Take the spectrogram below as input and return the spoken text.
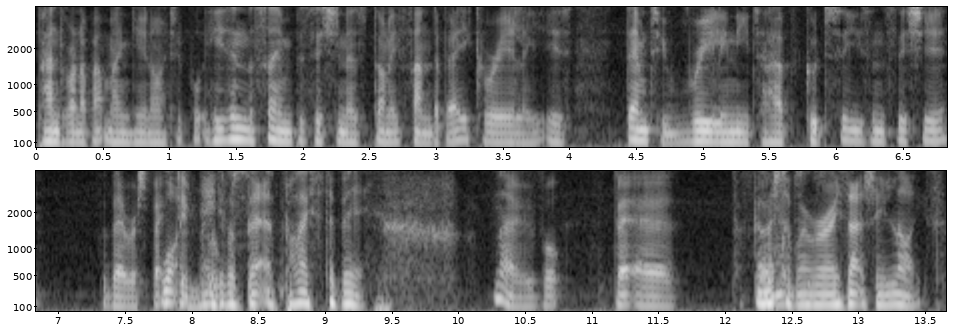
pander on about Man United, but he's in the same position as Donny van der Beek. Really, is them two really need to have good seasons this year for their respective. What in need of a better place to be? No, but better. Performance. Go somewhere where he's actually liked.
